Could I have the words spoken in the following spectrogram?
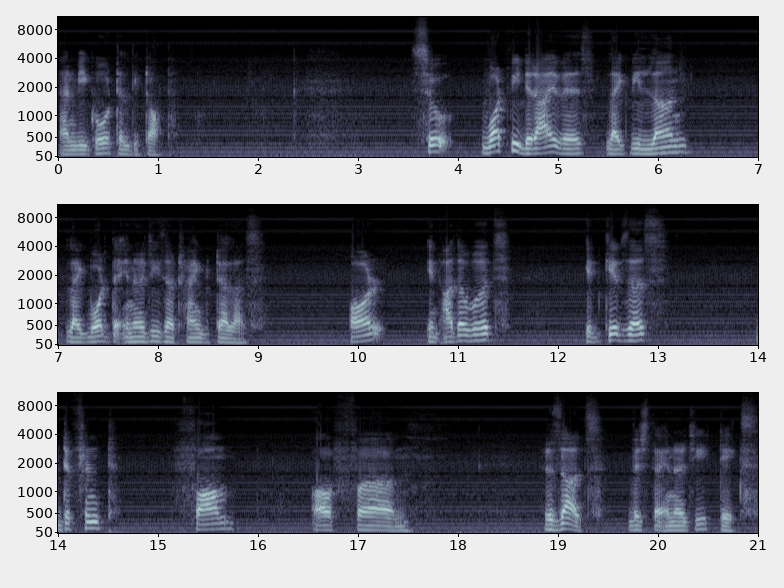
and we go till the top. So what we derive is like we learn like what the energies are trying to tell us. Or in other words it gives us different form of um, results which the energy takes.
